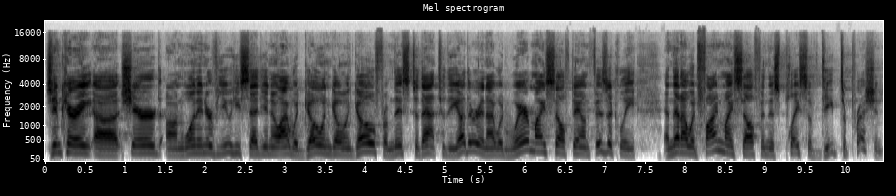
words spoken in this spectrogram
Jim Carrey uh, shared on one interview, he said, You know, I would go and go and go from this to that to the other, and I would wear myself down physically, and then I would find myself in this place of deep depression.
